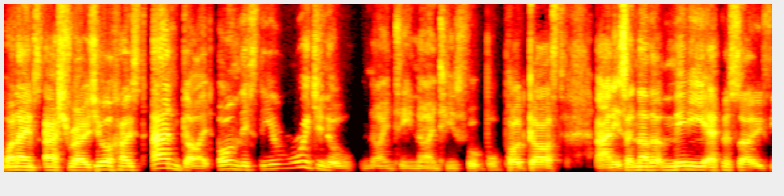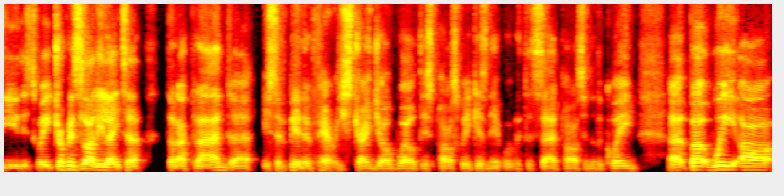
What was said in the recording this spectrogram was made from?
My name's Ash Rose, your host and guide on this, the original 1990s football podcast. And it's another mini episode for you this week, dropping slightly later than I planned. Uh, it's been a very strange old world this past week, isn't it, with the sad passing of the Queen? Uh, but we are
